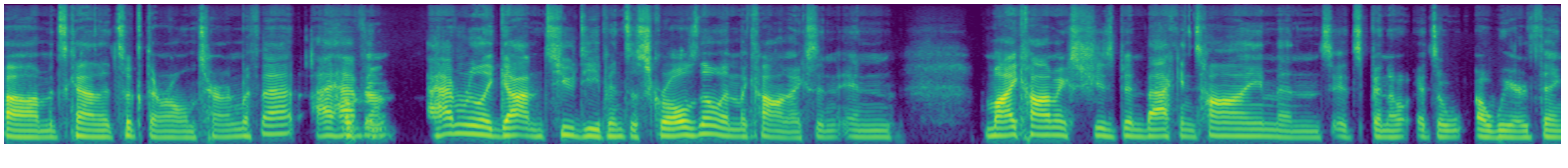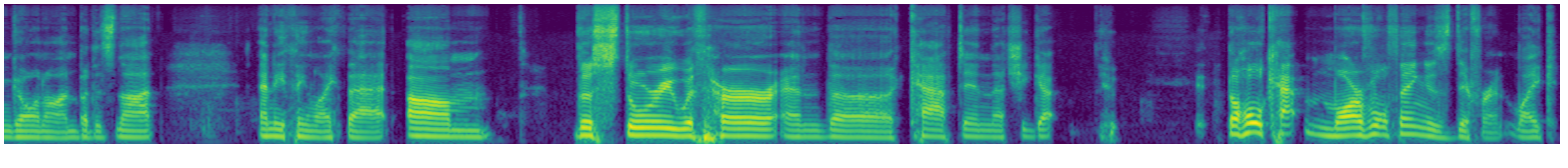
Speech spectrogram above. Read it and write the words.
Um, it's kind of took their own turn with that. I haven't I haven't really gotten too deep into Skrulls though in the comics. And in my comics, she's been back in time, and it's been a it's a, a weird thing going on, but it's not anything like that. Um, the story with her and the captain that she got. The whole Captain Marvel thing is different. Like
